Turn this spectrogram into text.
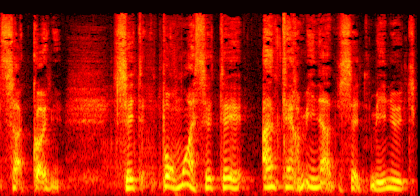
Ça cogne. Pour moi, c'était interminable cette minute.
